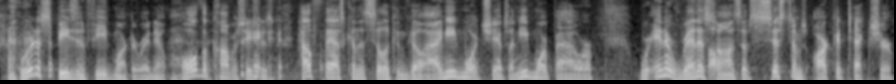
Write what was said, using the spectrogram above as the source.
We're in a speeds and feed market right now. All the conversation is how fast can the silicon go? I need more chips. I need more power. We're in a renaissance of systems architecture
